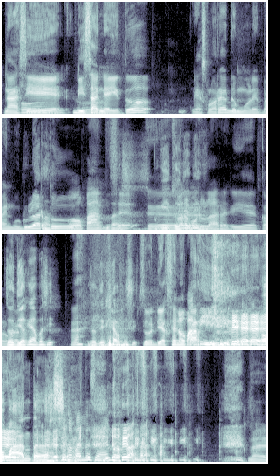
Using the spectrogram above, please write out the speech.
nah si Oh, gitu. Disanya itu explore udah mulai main modular Oh, tuh Oh pantes ya. Begitu Suara jadi. modular ya. iya kalau Zodiaknya apa sih? Hah? Zodiaknya apa sih? zodiak Senopati. senopati Oh pantas. Pantesan. nah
